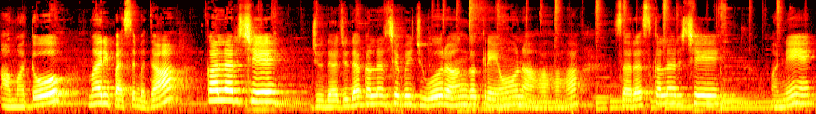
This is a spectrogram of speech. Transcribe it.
આમાં તો મારી પાસે બધા કલર છે. જુદા જુદા કલર છે ભાઈ. જુઓ, રંગ, ક્રેયોન આહા હા હા સરસ કલર છે. અને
